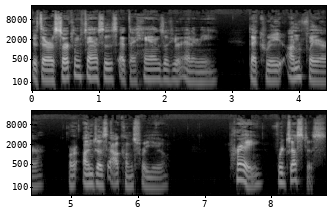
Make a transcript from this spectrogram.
If there are circumstances at the hands of your enemy that create unfair or unjust outcomes for you, pray for justice.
